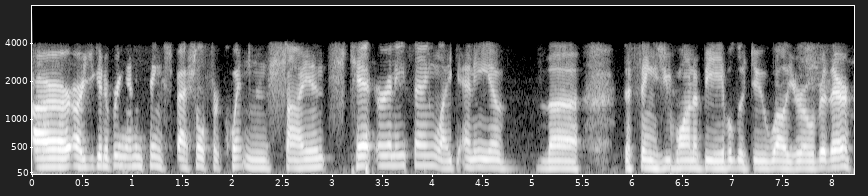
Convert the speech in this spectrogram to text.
are are you going to bring anything special for Quentin's science kit or anything like any of the the things you want to be able to do while you're over there?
